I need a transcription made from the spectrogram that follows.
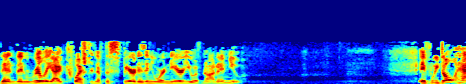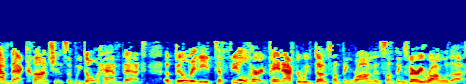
then, then really I question if the Spirit is anywhere near you, if not in you. If we don't have that conscience, if we don't have that ability to feel hurt and pain after we've done something wrong, then something's very wrong with us.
